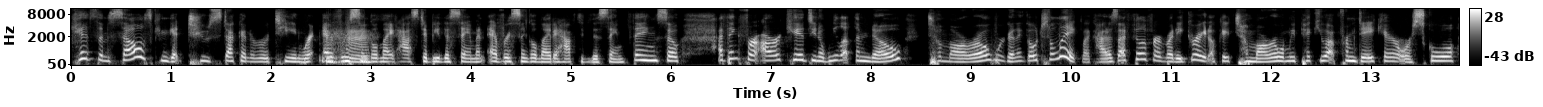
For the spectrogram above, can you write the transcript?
kids themselves can get too stuck in a routine where every mm-hmm. single night has to be the same and every single night I have to do the same thing. So I think for our kids, you know, we let them know tomorrow we're going to go to the lake. Like, how does that feel for everybody? Great. Okay, tomorrow when we pick you up from daycare or school,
